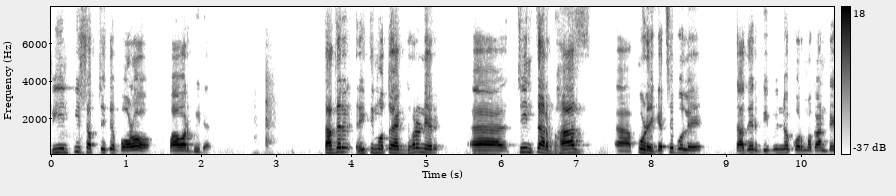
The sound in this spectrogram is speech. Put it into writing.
বিএনপি সবচেয়ে বড় পাওয়ার বিডার তাদের রীতিমতো এক ধরনের চিন্তার ভাজ পড়ে গেছে বলে তাদের বিভিন্ন কর্মকাণ্ডে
